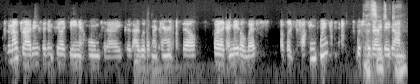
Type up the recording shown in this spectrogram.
because I'm out driving because I didn't feel like being at home today because I live with my parents still. So, I like I made a list of like talking points, which is a very big um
